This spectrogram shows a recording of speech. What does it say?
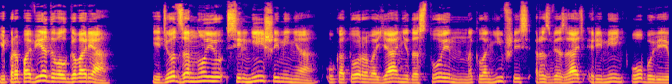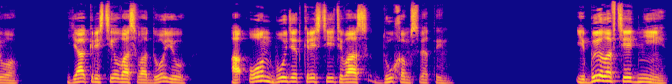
и проповедовал, говоря, «Идет за мною сильнейший меня, у которого я недостоин, наклонившись, развязать ремень обуви его. Я крестил вас водою, а он будет крестить вас Духом Святым». И было в те дни,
